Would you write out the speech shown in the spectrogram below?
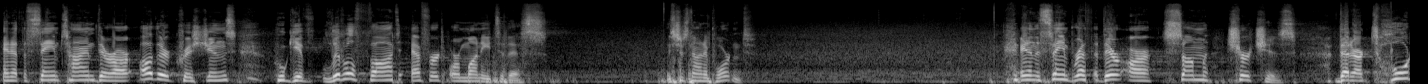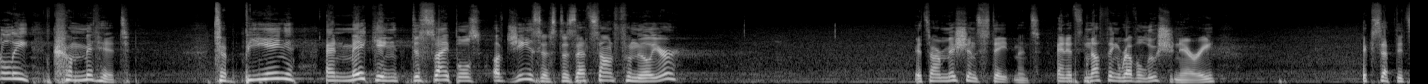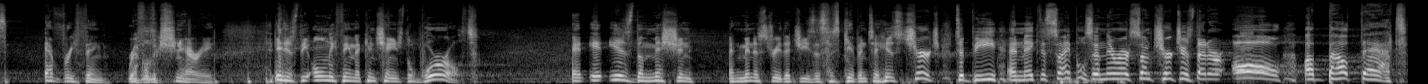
And at the same time, there are other Christians who give little thought, effort, or money to this. It's just not important. And in the same breath, there are some churches that are totally committed to being and making disciples of Jesus. Does that sound familiar? It's our mission statement, and it's nothing revolutionary, except it's everything revolutionary. It is the only thing that can change the world. And it is the mission and ministry that Jesus has given to his church to be and make disciples. And there are some churches that are all about that.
